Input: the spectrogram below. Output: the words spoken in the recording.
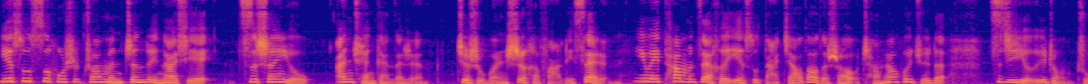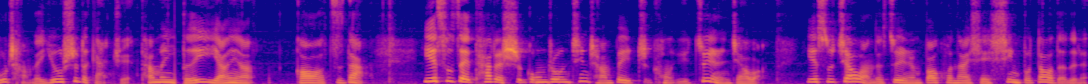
耶稣似乎是专门针对那些自身有安全感的人，就是文士和法利赛人，因为他们在和耶稣打交道的时候，常常会觉得自己有一种主场的优势的感觉，他们得意洋洋、高傲自大。耶稣在他的事工中，经常被指控与罪人交往。耶稣交往的罪人包括那些性不道德的人。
